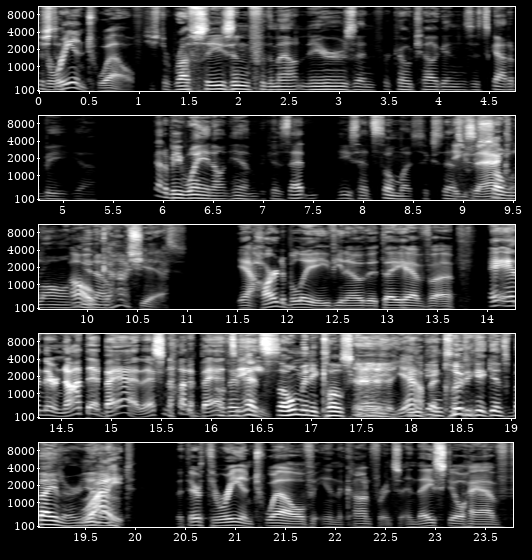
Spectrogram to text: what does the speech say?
just a- 3 and 12. Just a rough season for the Mountaineers and for Coach Huggins. It's got to be. Uh, Got to be weighing on him because that he's had so much success exactly. for so long. Oh you know? gosh, yes. Yeah, hard to believe, you know, that they have uh, and they're not that bad. That's not a bad Oh, they've team. had so many close games, Yeah, in- but- including against Baylor. you know. right. But they're 3 and 12 in the conference and they still have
